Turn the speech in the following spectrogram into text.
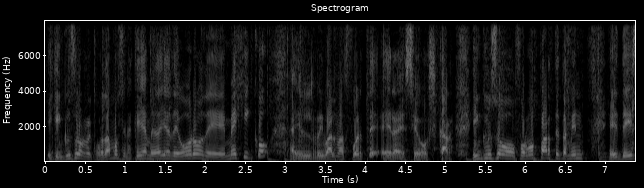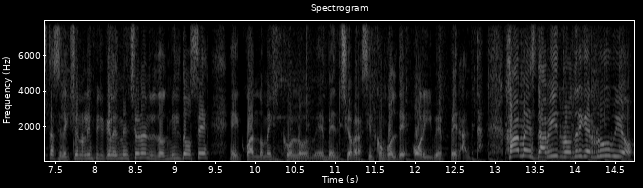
y que incluso lo recordamos en aquella medalla de oro de México. El rival más fuerte era ese Oscar. Incluso formó parte también eh, de esta selección olímpica que les menciono en el 2012, eh, cuando México lo eh, venció a Brasil con gol de Oribe Peralta. James David Rodríguez Rubio,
